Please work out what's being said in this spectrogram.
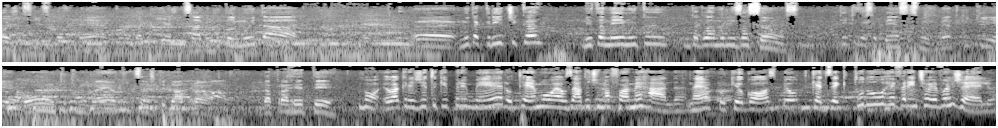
hoje, assim, esse movimento daqui? A gente sabe que tem muita, é, muita crítica e também muito, muita glamorização, assim. O que, que você pensa desse movimento? O que, que é bom, o que, que não é? O que, que você acha que dá para dá pra reter? Bom, eu acredito que primeiro o termo é usado de uma forma errada, né? Porque o gospel quer dizer que tudo referente ao evangelho.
